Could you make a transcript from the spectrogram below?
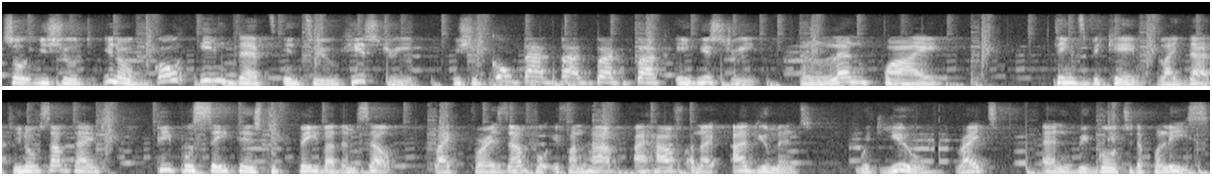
So you should, you know, go in depth into history. You should go back, back, back, back in history and learn why things became like that. You know, sometimes people say things to favor themselves. Like, for example, if I have, I have an argument with you, right? And we go to the police,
